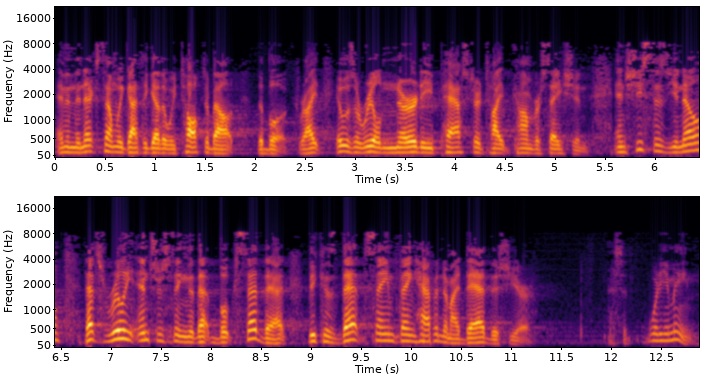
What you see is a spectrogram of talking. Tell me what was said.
and then the next time we got together, we talked about the book, right? It was a real nerdy pastor type conversation. And she says, you know, that's really interesting that that book said that, because that same thing happened to my dad this year. I said, what do you mean?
